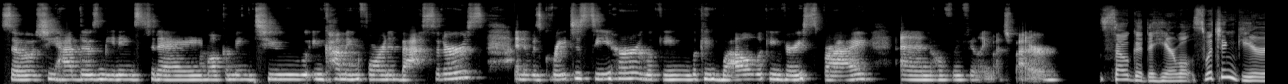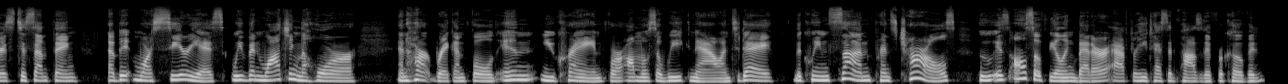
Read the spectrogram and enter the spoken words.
So she had those meetings today, welcoming two incoming foreign ambassadors, and it was great to see her looking looking well, looking very spry, and hopefully feeling much better. So good to hear. Well, switching gears to something a bit more serious, we've been watching the horror and heartbreak unfold in Ukraine for almost a week now. And today, the Queen's son, Prince Charles, who is also feeling better after he tested positive for COVID,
